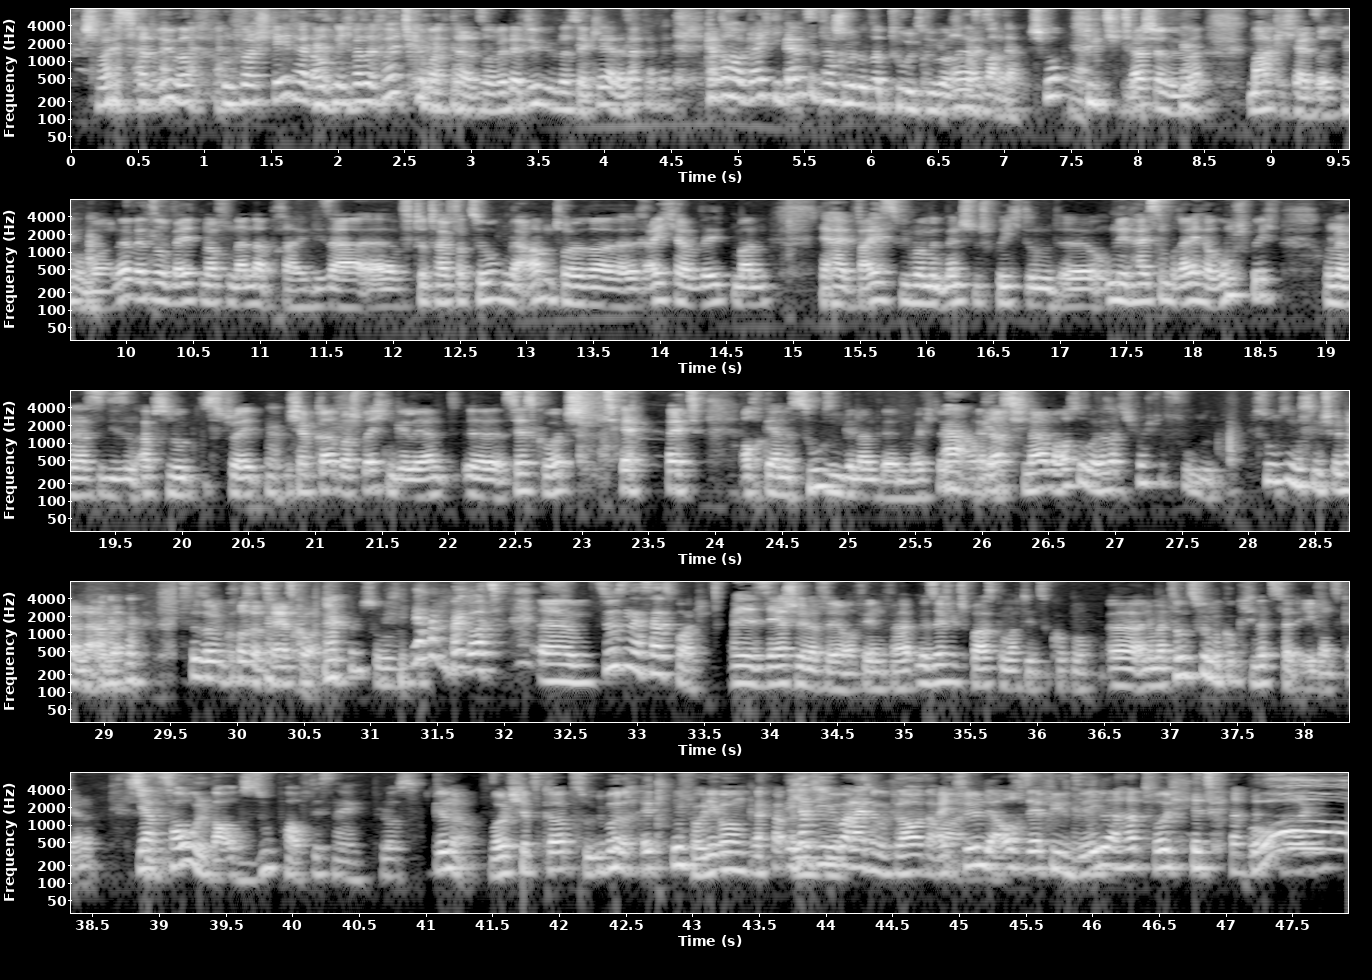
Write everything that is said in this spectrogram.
schmeißt da drüber und versteht halt auch nicht, was er falsch gemacht hat. So, wenn der Typ ihm das erklärt, er sagt, kannst doch auch gleich die ganze Tasche mit unseren Tools rüber Und das schmeißen. Schwupp, Ja. fliegt die Tasche rüber. Mag ich halt solchen Humor, ne? Wenn so Welten aufeinanderprallen. Dieser äh, total verzogene Abenteurer, reicher Weltmann, der halt weiß, wie man mit Menschen spricht und äh, um den heißen Brei herumspricht. Und dann hast du diesen absolut straight, ich habe gerade mal sprechen gelernt, äh, Sasquatch, der halt auch gerne Susan genannt werden möchte. Ah, okay. Er darf sich Namen aussuchen und er sagt, ich möchte Susan. Susan ist ein schöner Name. so ein großer Sasquatch. Ich bin Susan. Ja, mein Gott. Ähm, Susan der Sasquatch. ein sehr schöner Film auf jeden Fall. Hat mir sehr viel Spaß gemacht, den zu gucken. Äh, Animationsfilme gucke ich in letzter Zeit eh ganz gerne. Ja, Soul war auch super auf Disney Plus. Genau. Wollte ich jetzt gerade zu überleiten. Entschuldigung. Ja, Ich habe die. Überleitung geklaut, aber. Ein Film, der auch sehr viel Seele hat, wollte ich jetzt gerade Oh! sagen.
